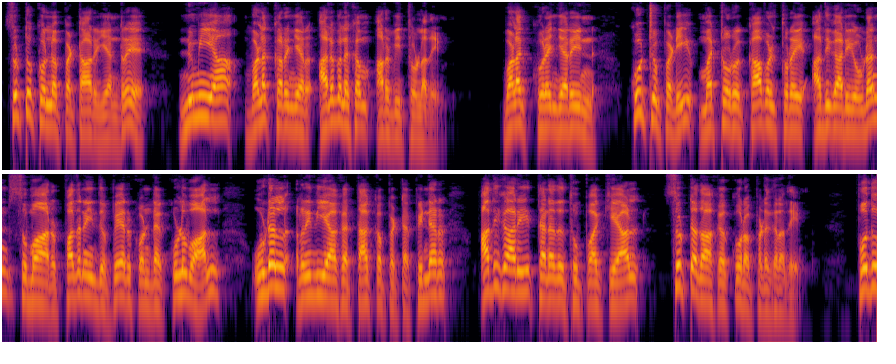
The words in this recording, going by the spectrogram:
சுட்டுக் கொல்லப்பட்டார் என்று நுமியா வழக்கறிஞர் அலுவலகம் அறிவித்துள்ளது. வழக்குரைஞரின் கூற்றுப்படி மற்றொரு காவல்துறை அதிகாரியுடன் சுமார் பதினைந்து பேர் கொண்ட குழுவால் உடல் ரீதியாக தாக்கப்பட்ட பின்னர் அதிகாரி தனது துப்பாக்கியால் சுட்டதாக கூறப்படுகிறது. பொது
